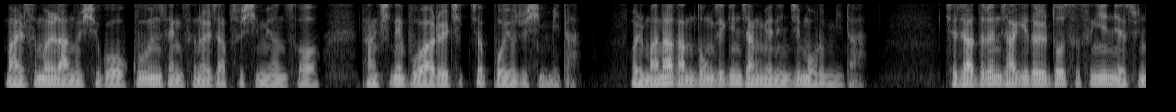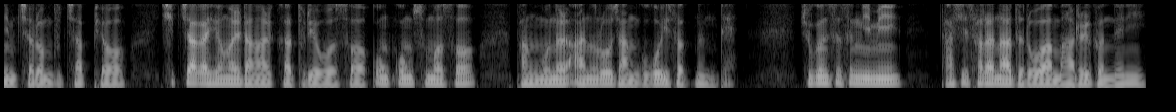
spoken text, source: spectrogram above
말씀을 나누시고 구운 생선을 잡수시면서 당신의 부활을 직접 보여주십니다. 얼마나 감동적인 장면인지 모릅니다. 제자들은 자기들도 스승인 예수님처럼 붙잡혀 십자가형을 당할까 두려워서 꽁꽁 숨어서 방문을 안으로 잠그고 있었는데 죽은 스승님이 다시 살아나 들어와 말을 건네니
